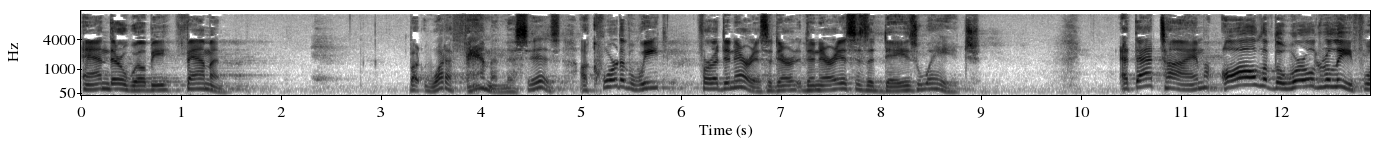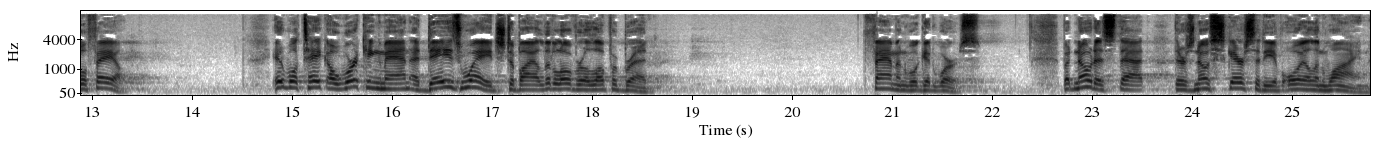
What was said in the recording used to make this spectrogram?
and there will be famine. But what a famine this is. A quart of wheat for a denarius. A denarius is a day's wage. At that time, all of the world relief will fail. It will take a working man a day's wage to buy a little over a loaf of bread. Famine will get worse. But notice that there's no scarcity of oil and wine,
